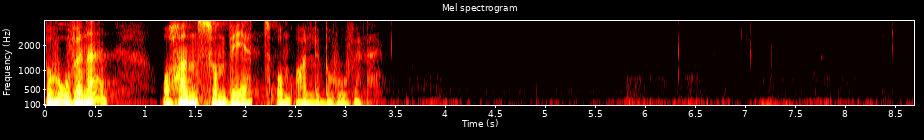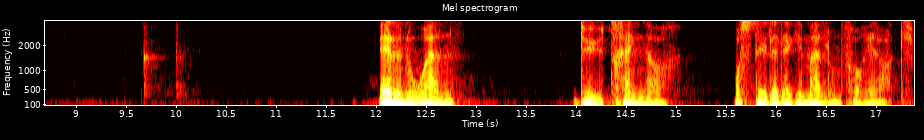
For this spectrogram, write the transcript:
behovene, og han som vet om alle behovene. Er det noen du trenger å stille deg imellom for i dag.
